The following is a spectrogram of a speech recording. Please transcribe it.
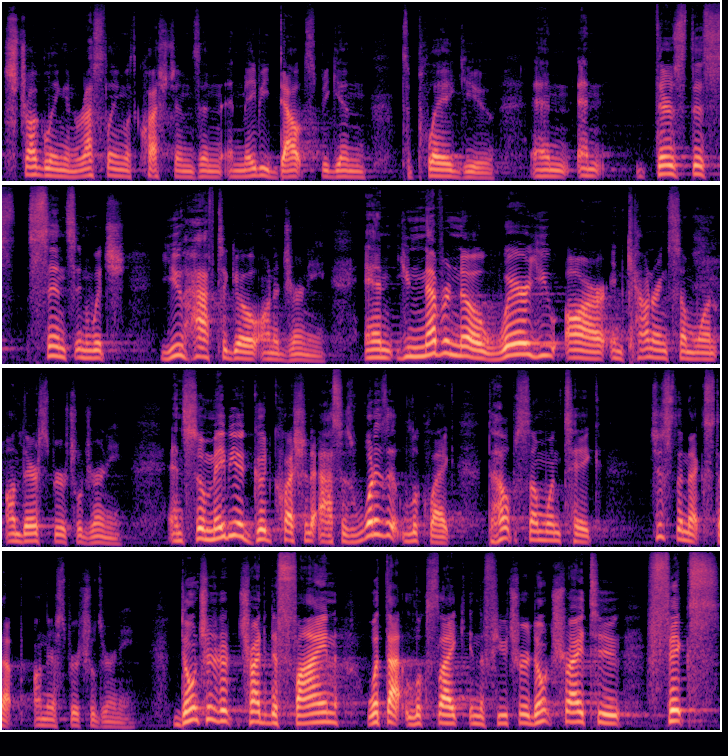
struggling and wrestling with questions, and, and maybe doubts begin to plague you. And, and there's this sense in which you have to go on a journey. And you never know where you are encountering someone on their spiritual journey. And so, maybe a good question to ask is what does it look like to help someone take just the next step on their spiritual journey? Don't try to, try to define what that looks like in the future. Don't try to fix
